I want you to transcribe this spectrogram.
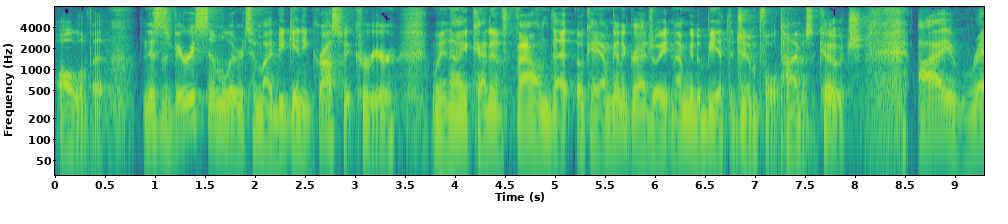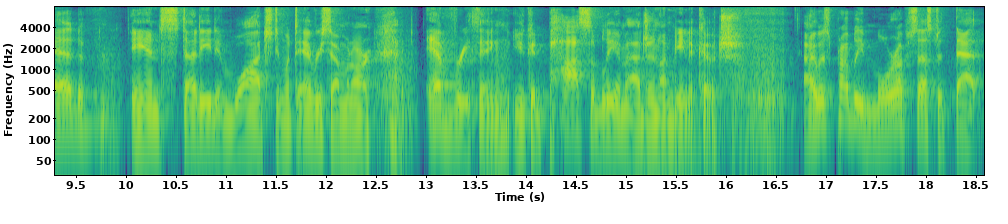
all of it. And this is very similar to my beginning CrossFit career when I kind of found that, okay, I'm going to graduate and I'm going to be at the gym full time as a coach. I read and studied and watched and went to every seminar, everything you could possibly imagine on being a coach. I was probably more obsessed with that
